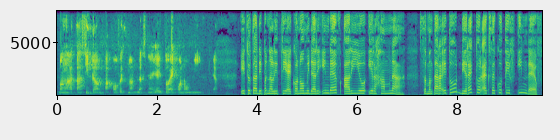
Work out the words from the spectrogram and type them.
mengatasi dampak COVID-19-nya, yaitu ekonomi. Itu tadi peneliti ekonomi dari Indef, Aryo Irhamna. Sementara itu, Direktur Eksekutif Indef,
